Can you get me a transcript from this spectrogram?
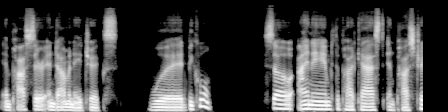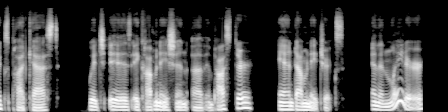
imposter and dominatrix would be cool. So I named the podcast Impostrix Podcast, which is a combination of imposter and dominatrix. And then later,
